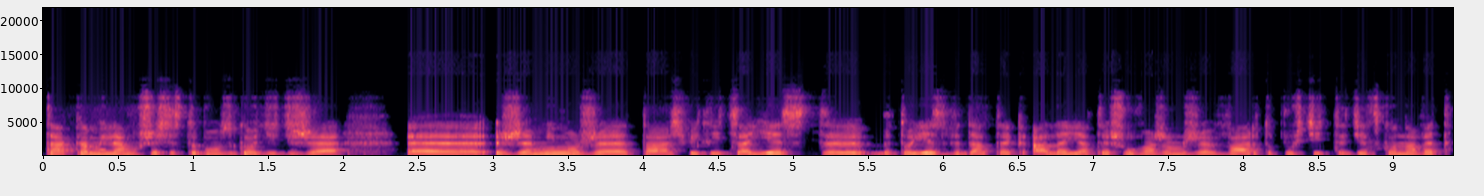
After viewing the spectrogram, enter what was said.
Tak, Kamila, muszę się z Tobą zgodzić, że, e, że mimo, że ta świetlica jest, e, to jest wydatek, ale ja też uważam, że warto puścić to dziecko nawet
